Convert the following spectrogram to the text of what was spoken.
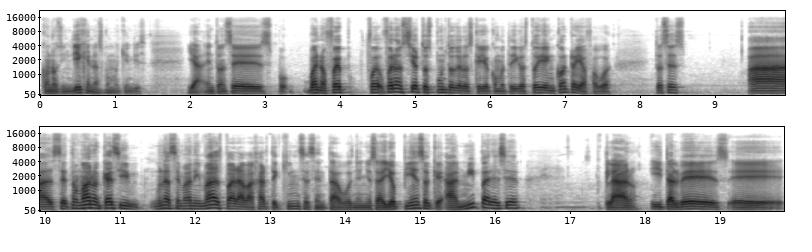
con los indígenas, como quien dice. Ya, entonces, bueno, fue, fue- fueron ciertos puntos de los que yo, como te digo, estoy en contra y a favor. Entonces, ah, se tomaron casi una semana y más para bajarte 15 centavos, ñaño. O sea, yo pienso que, a mi parecer, claro, y tal vez eh,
